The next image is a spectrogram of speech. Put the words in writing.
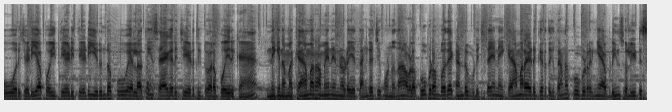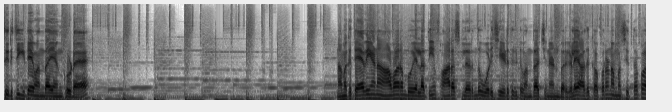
ஒவ்வொரு செடியாக போய் தேடி தேடி இருந்த பூவை எல்லாத்தையும் சேகரித்து எடுத்துக்கிட்டு வர போயிருக்கேன். இன்னைக்கு நம்ம கேமராமேன் என்னுடைய தங்கச்சி பொண்ணு தான். அவளை கூப்பிடும் போதே கண்டுபிடிச்சிட்டா என்னை கேமரா எடுக்கிறதுக்கு தானே கூப்பிடுறீங்க? அப்படின்னு சொல்லிட்டு சிரிச்சுக்கிட்டே வந்தா என் கூட. நமக்கு தேவையான ஆவாரம்பூ எல்லாத்தையும் ஃபாரஸ்ட்ல இருந்து ஒடிச்சு எடுத்துக்கிட்டு வந்தாச்சு நண்பர்களே. அதுக்கப்புறம் நம்ம சித்தப்பா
